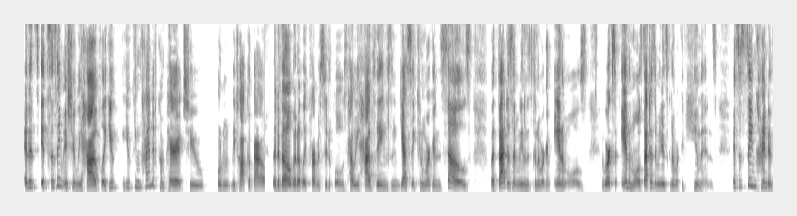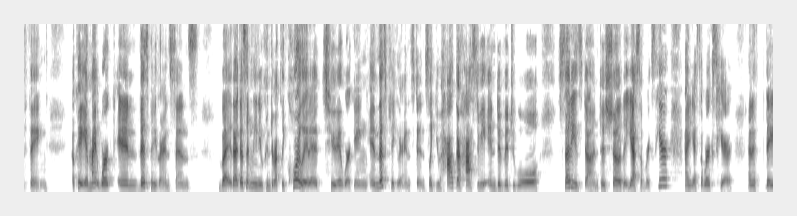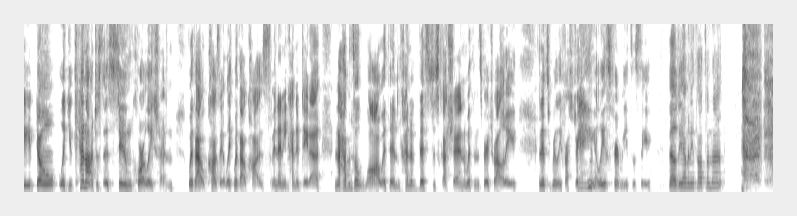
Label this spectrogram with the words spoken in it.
And it's it's the same issue we have. Like you you can kind of compare it to when we talk about the development of like pharmaceuticals, how we have things, and yes, it can work in cells, but that doesn't mean it's going to work in animals. It works in animals, that doesn't mean it's going to work in humans. It's the same kind of thing. Okay, it might work in this particular instance, but that doesn't mean you can directly correlate it to it working in this particular instance. Like you have, there has to be individual studies done to show that yes, it works here and yes, it works here. And if they don't, like, you cannot just assume correlation without cause, like without cause in any kind of data. And that happens a lot within kind of this discussion within spirituality. And it's really frustrating, at least for me to see. Bill, do you have any thoughts on that?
